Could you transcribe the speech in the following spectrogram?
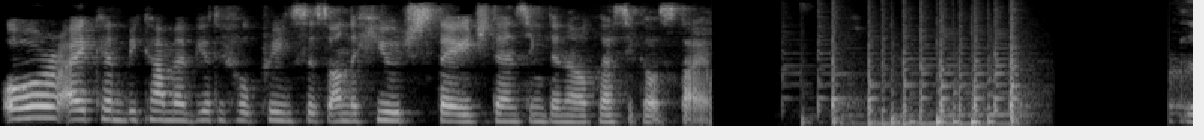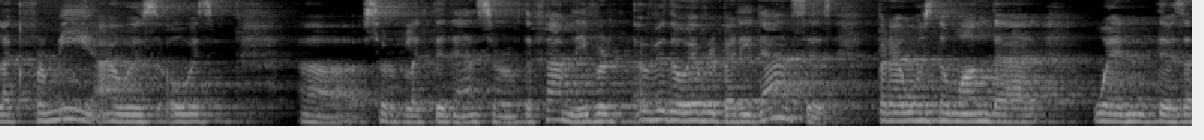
or I can become a beautiful princess on the huge stage dancing the neoclassical style. Like for me, I was always uh, sort of like the dancer of the family, even though everybody dances. But I was the one that when there's a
